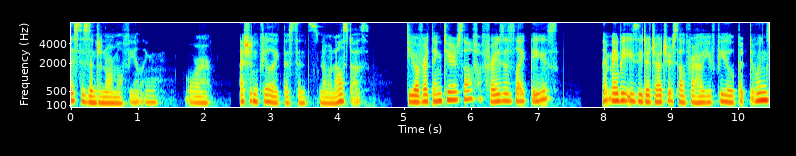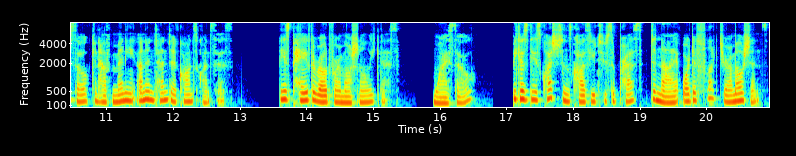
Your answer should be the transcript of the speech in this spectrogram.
this isn't a normal feeling, or I shouldn't feel like this since no one else does. Do you ever think to yourself phrases like these? It may be easy to judge yourself for how you feel, but doing so can have many unintended consequences. These pave the road for emotional weakness. Why so? Because these questions cause you to suppress, deny, or deflect your emotions.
